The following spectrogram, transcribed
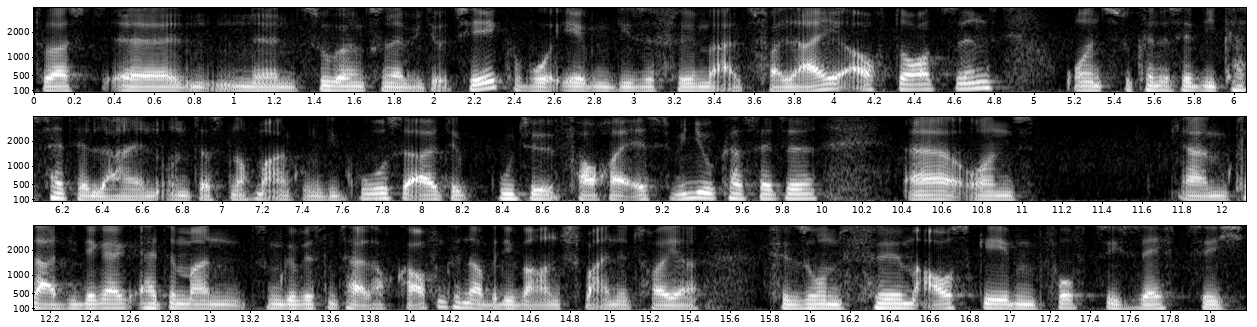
du hast äh, einen Zugang zu einer Videothek, wo eben diese Filme als Verleih auch dort sind und du könntest dir die Kassette leihen und das nochmal angucken. Die große alte, gute VHS-Videokassette äh, und ähm, klar, die Dinger hätte man zum gewissen Teil auch kaufen können, aber die waren schweineteuer. Für so einen Film ausgeben 50, 60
